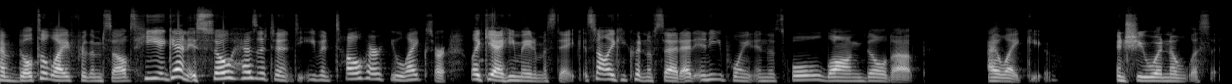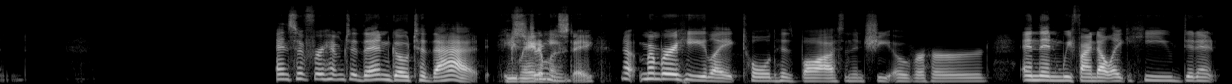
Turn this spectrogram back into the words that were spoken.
have built a life for themselves. He again is so hesitant to even tell her he likes her. Like, yeah, he made a mistake. It's not like he couldn't have said at any point in this whole long build up, I like you. And she wouldn't have listened. And so for him to then go to that, he made a mistake. no, remember he like told his boss, and then she overheard, and then we find out like he didn't,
